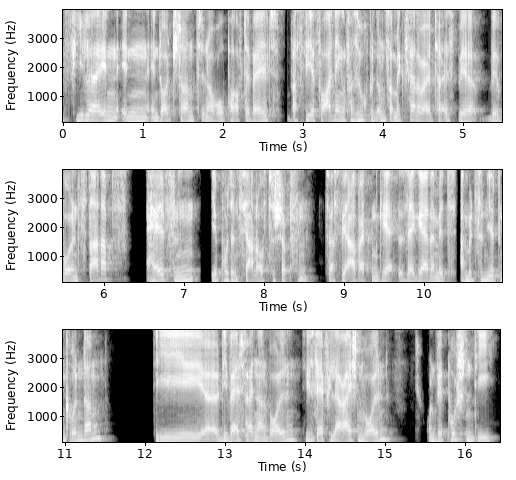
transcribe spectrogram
viele in, in, in Deutschland, in Europa, auf der Welt. Was wir vor allen Dingen versuchen mit unserem Accelerator ist, wir, wir wollen Startups helfen, ihr Potenzial auszuschöpfen. Das heißt, wir arbeiten ge sehr gerne mit ambitionierten Gründern, die äh, die Welt verändern wollen, die sehr viel erreichen wollen. Und wir pushen die.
